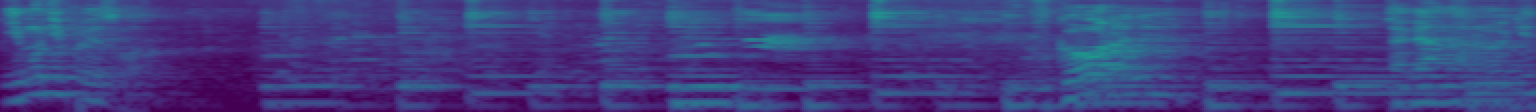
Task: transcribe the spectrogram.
Ему не повезло. В городе Таганроге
